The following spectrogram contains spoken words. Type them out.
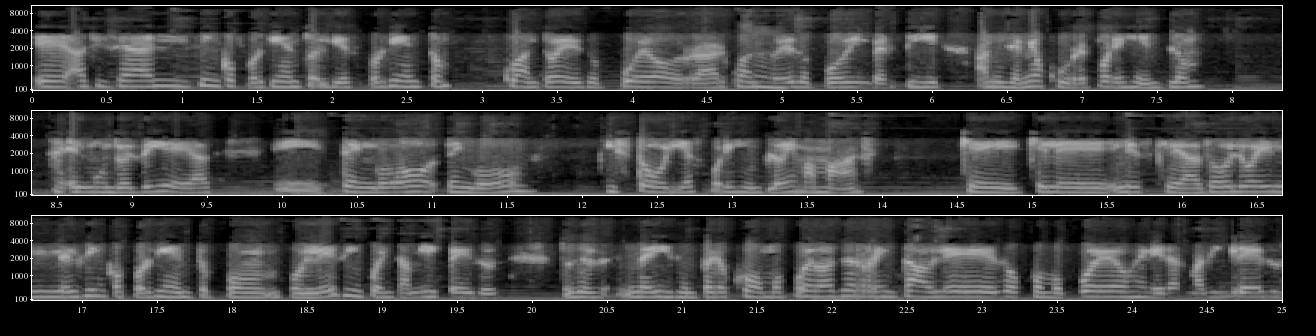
eh, así sea el 5%, el 10%, cuánto de eso puedo ahorrar, cuánto de mm. eso puedo invertir. A mí se me ocurre, por ejemplo, el mundo es de ideas. Eh, tengo, tengo historias, por ejemplo, de mamás que, que le, les queda solo el, el 5%, pon, ponle 50 mil pesos. Entonces me dicen, pero ¿cómo puedo hacer rentable eso? ¿Cómo puedo generar más ingresos?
